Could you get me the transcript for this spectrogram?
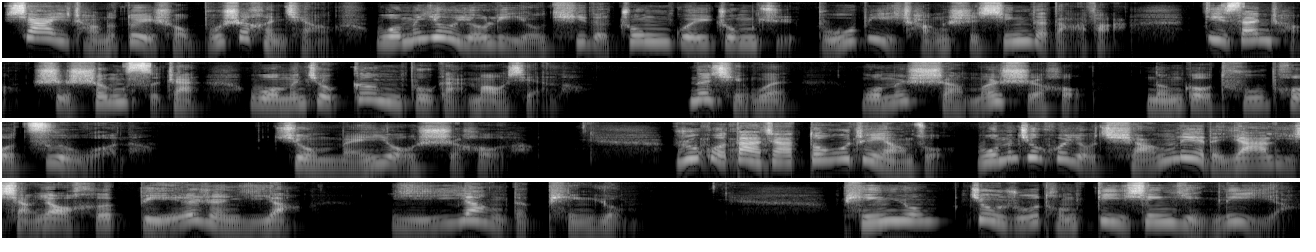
下一场的对手不是很强，我们又有理由踢得中规中矩，不必尝试新的打法。第三场是生死战，我们就更不敢冒险了。那请问我们什么时候能够突破自我呢？就没有时候了。如果大家都这样做，我们就会有强烈的压力，想要和别人一样，一样的平庸。平庸就如同地心引力一样。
